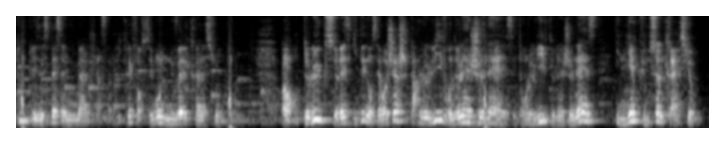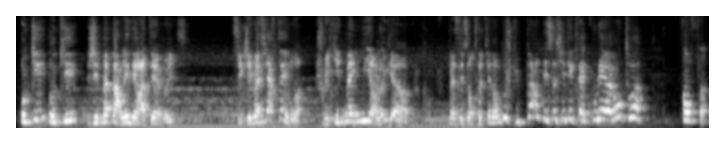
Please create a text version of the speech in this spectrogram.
toutes les espèces animales, car ça impliquerait forcément une nouvelle création pour lui. Or, Deluc se laisse guider dans ses recherches par le livre de la Genèse, et dans le livre de la Genèse, il n'y a qu'une seule création. Ok, ok, j'ai pas parlé des ratés à Moïse. C'est que j'ai ma fierté, moi. Je voulais qu'il m'admire, le gars. Quand tu passes des entretiens d'embauche, tu parles des sociétés que t'as coulées avant, toi Enfin,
